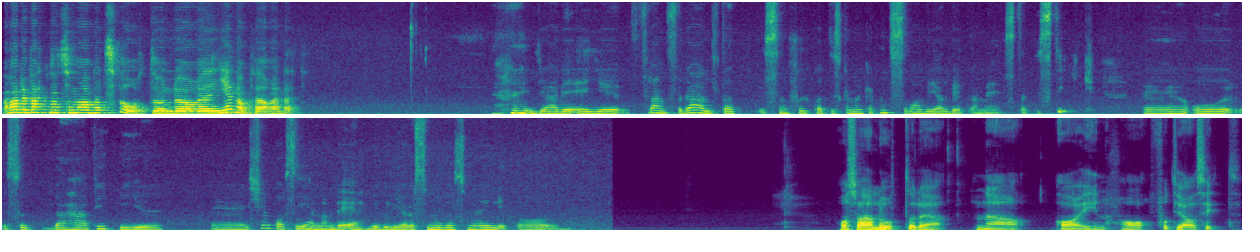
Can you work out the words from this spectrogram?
Har det varit något som har varit svårt under eh, genomförandet? Ja, det är ju framför allt att som sjuksköterska man kanske inte är så van vid att arbeta med statistik. Eh, och så det här fick vi ju eh, kämpa oss igenom det. Vi ville göra så noga som möjligt. Och... och så här låter det när AI har fått göra sitt.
